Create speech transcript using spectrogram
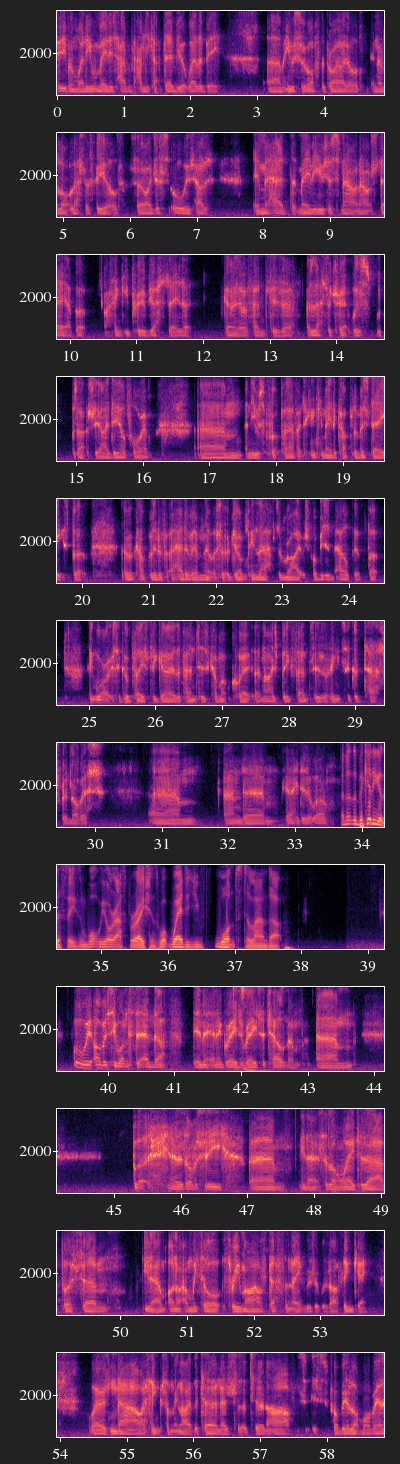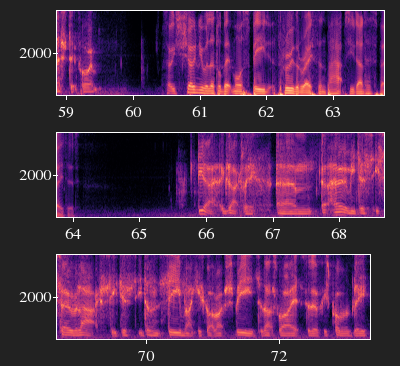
even when he made his handicap debut at Wetherby, um, he was sort of off the bridle in a lot lesser field. So I just always had in my head that maybe he was just an out and out stayer. But I think he proved yesterday that going over fences, a, a lesser trip was was actually ideal for him. Um, and he was foot perfect. I think he made a couple of mistakes, but there were a couple of ahead of him that were sort of jumping left and right, which probably didn't help him. But I think Warwick's a good place to go. The fences come up quick. They're nice big fences. I think it's a good test for a novice. Um, and um, yeah, he did it well. And at the beginning of the season, what were your aspirations? What where did you want to land up? Well, we obviously wanted to end up in a, in a graded race at Cheltenham. Um, but you know, there's obviously um, you know it's a long way to there. But um, you know, and we thought three miles definitely was was our thinking. Whereas now, I think something like the Turners two and a half is, is probably a lot more realistic for him. So he's shown you a little bit more speed through the race than perhaps you'd anticipated. Yeah, exactly. Um, at home, he just he's so relaxed. He just he doesn't seem like he's got much speed. So that's why it's sort of he's probably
